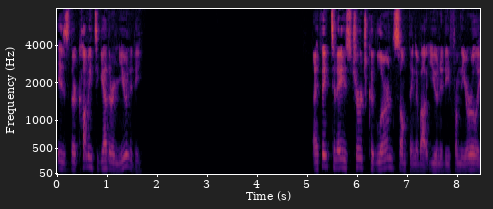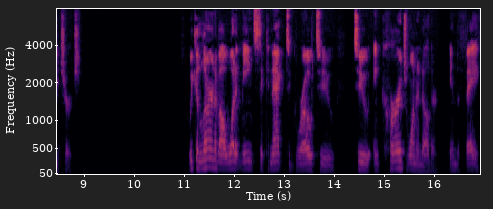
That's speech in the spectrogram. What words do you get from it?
is they're coming together in unity. And I think today's church could learn something about unity from the early church. We could learn about what it means to connect, to grow, to to encourage one another in the faith,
